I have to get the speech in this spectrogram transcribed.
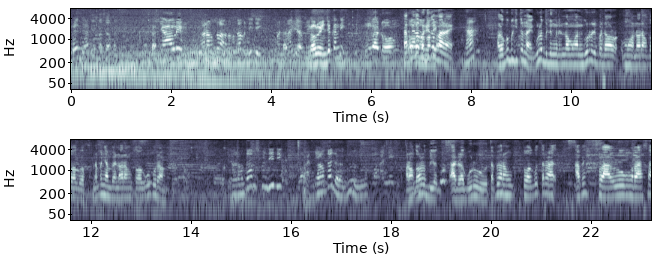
beda Ini pas apa? orang tua orang tua mendidik mana aja Nggak lu injek kan di? Enggak dong. Tapi lo begitu nggak nih? Hah? Kalau gue begitu nih, gue lebih dengerin omongan guru daripada omongan orang tua gue. Kenapa nyampein orang tua gue kurang? orang tua harus mendidik orang tua adalah guru Orang tua lebih adalah guru, tapi orang tua gue ter apa ya, selalu ngerasa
